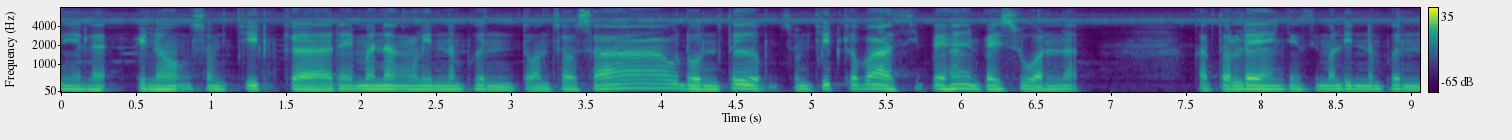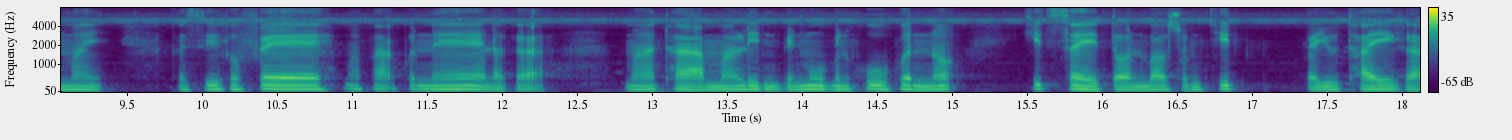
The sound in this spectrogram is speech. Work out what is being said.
นี่แหละพี่น้องสมจิตก็ได้มานั่งลินน้ำเพิ่นตอนเช้าๆโดนเติบ สมจิตก็ว่าสิไปให้ไปสวนละก็ตอนแรงจังสิมาลินน้ำเพิ่นไม่ก็ซื้อกาแฟมาฝากเพิ่นแน่แล้วก็มาถามมาลินเป็นมู่เป็นคู่เพิ่อนเนาะคิดใส่ตอนเบาสมจิตไปอยู่ไทยก็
